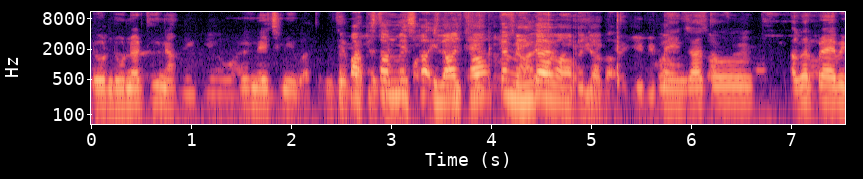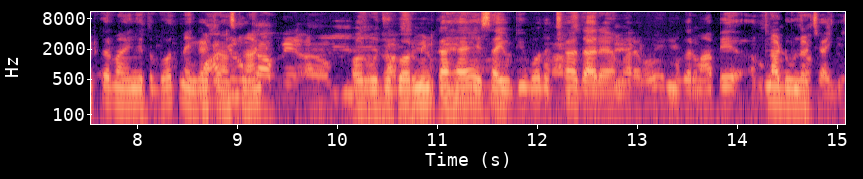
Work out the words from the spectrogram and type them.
जो डोनर थी ना वो मैच नहीं हुआ तो मुझे तो पाकिस्तान में इसका इलाज था? क्या महँगा है वहाँ पे ज़्यादा? महँगा तो अगर प्राइवेट करवाएँगे तो बहुत महँगा है ट्रांसप्लांट और वो जो गवर्नमेंट का है एस आई बहुत अच्छा अदारा है हमारा वो मगर वहाँ पे अपना डोनर चाहिए।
